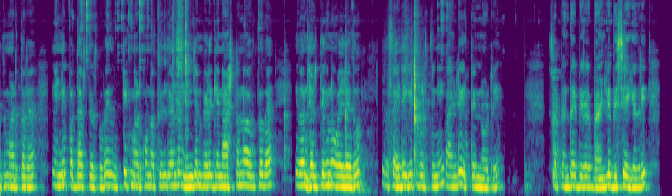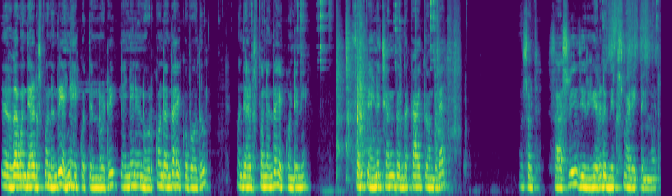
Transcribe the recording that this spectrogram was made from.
ಇದು ಮಾಡ್ತಾರೆ. ಎಣ್ಣೆ ಪದಾರ್ಥ ಇರ್ತದೆ ಉಪ್ಪಿಟ್ಟು ಮಾಡ್ಕೊಂಡು ನಾವು ತಿಂದೆ ಅಂದ್ರೆ ಮುಂಜಾನೆ ಬೆಳಗ್ಗೆ ನಾಷ್ಟನೂ ಆಗ್ತದೆ. ಇದೊಂದು ಹೆಲ್ತಿಗೂ ಒಳ್ಳೆಯದು ಇದು ಸೈಡಿಗೆ ಇಟ್ಬಿಡ್ತೀನಿ. ಬಾಣ್ಲಿ ಇಟ್ಟೀನಿ ನೋಡಿರಿ. ಸ್ವಲ್ಪ ಅಂದ ಬಾಣಲೆ ಬಿಸಿ ಆಗ್ಯದ್ರಿ. ಇದ್ರಾಗ ಒಂದು ಎರಡು ಸ್ಪೂನ್ ಸ್ಪೂನಿಂದ ಎಣ್ಣೆ ಹಿಕ್ಕೋತೀನಿ ನೋಡಿರಿ. ಎಣ್ಣೆ ನೀವು ನೋಡ್ಕೊಂಡು ಅಂದ ಹಾಕ್ಕೋಬೋದು. ಒಂದು ಎರಡು ಸ್ಪೂನಿಂದ ಇಟ್ಕೊಂಡಿನಿ ಸ್ವಲ್ಪ ಎಣ್ಣೆ ಚಂದಂದ ಕಾಯ್ತು ಅಂದರೆ ಸ್ವಲ್ಪ ಸಾಸಿವೆ, ಜೀರಿಗೆ ಎರಡು ಮಿಕ್ಸ್ ಮಾಡಿ ಇಟ್ಟೀನಿ ನೋಡಿರಿ.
